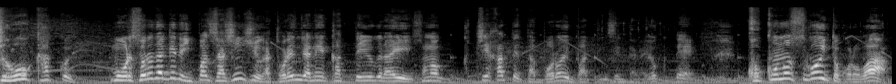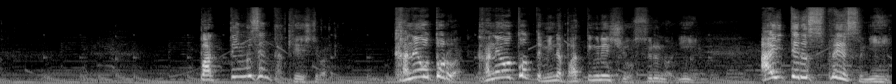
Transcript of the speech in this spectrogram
超かっこいい。もう俺それだけで一発写真集が撮れんじゃねえかっていうぐらい、その朽ち果てたボロいバッティングセンターが良くて、ここのすごいところは、バッティングセンター経営してるわけ。金を取るわ。金を取ってみんなバッティング練習をするのに、空いてるスペースに、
